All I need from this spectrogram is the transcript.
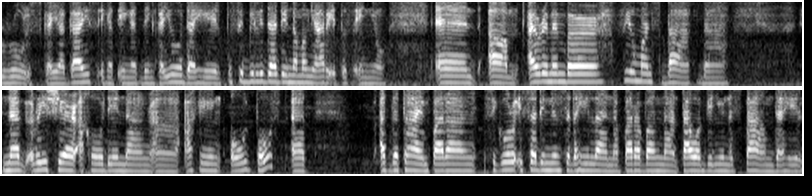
rules. Kaya guys, ingat-ingat din kayo dahil posibilidad din na mangyari ito sa inyo. And um, I remember few months back na nag-reshare ako din ng ah, aking old post at at the time parang siguro isa din yun sa dahilan na para bang natawag din yun na spam dahil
